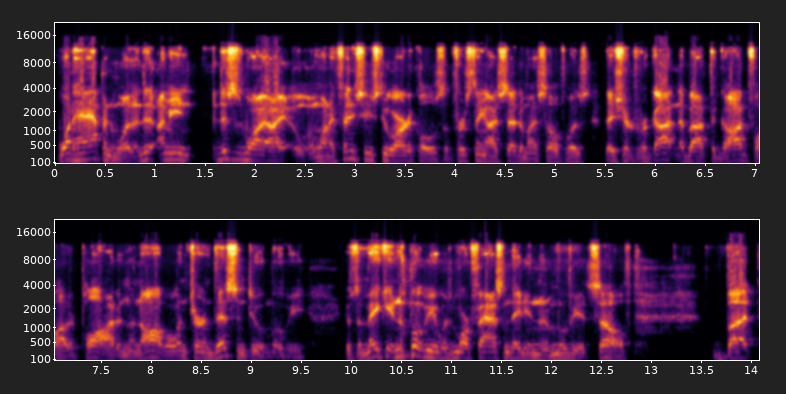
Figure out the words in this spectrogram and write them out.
what happened was, I mean, this is why I, when I finished these two articles, the first thing I said to myself was they should have forgotten about the Godfather plot in the novel and turned this into a movie because the making of the movie was more fascinating than the movie itself. But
